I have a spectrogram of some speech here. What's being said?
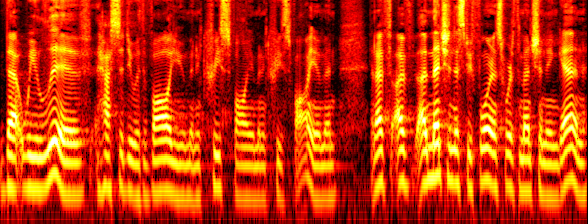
that we live has to do with volume and increased volume and increased volume. And, and I've, I've, I've mentioned this before, and it's worth mentioning again.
